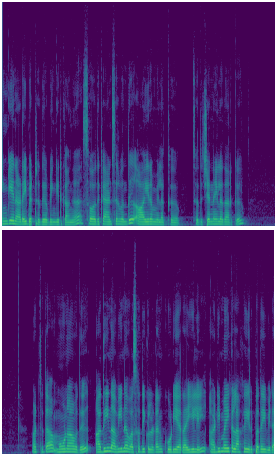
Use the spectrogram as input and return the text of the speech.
எங்கே நடைபெற்றது அப்படிங்கிருக்காங்க ஸோ அதுக்கு ஆன்சர் வந்து ஆயிரம் விளக்கு. ஸோ இது சென்னையில் தான் இருக்குது அடுத்ததாக மூணாவது. அதிநவீன வசதிகளுடன் கூடிய ரயிலில் அடிமைகளாக இருப்பதை விட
